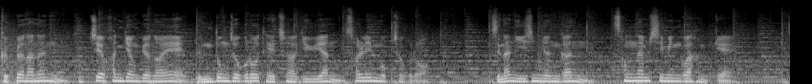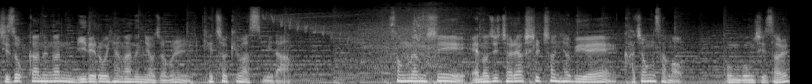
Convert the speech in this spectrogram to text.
급변하는 국제 환경 변화에 능동적으로 대처하기 위한 설립 목적으로 지난 20년간 성남 시민과 함께 지속 가능한 미래로 향하는 여정을 개척해 왔습니다. 성남시 에너지 절약 실천 협의회의 가정상업, 공공시설,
